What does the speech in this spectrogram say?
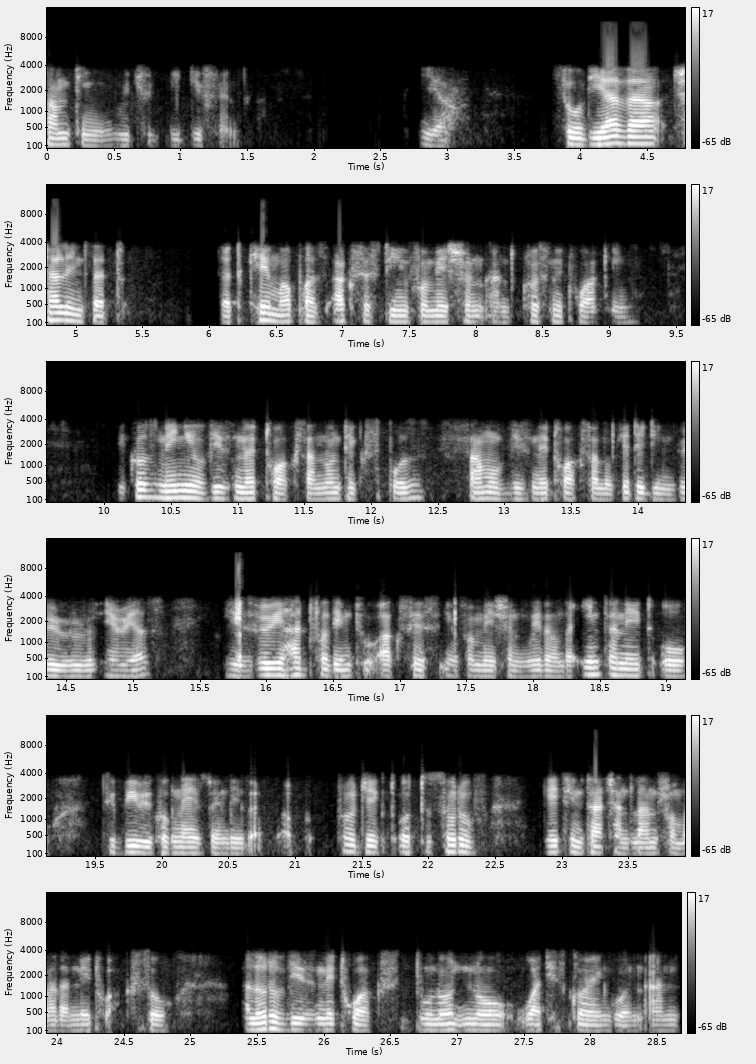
something which would be different. Yeah. So the other challenge that that came up was access to information and cross networking. Because many of these networks are not exposed, some of these networks are located in very rural areas, it is very hard for them to access information, whether on the internet or to be recognized when there's a, a project or to sort of get in touch and learn from other networks. So a lot of these networks do not know what is going on. And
